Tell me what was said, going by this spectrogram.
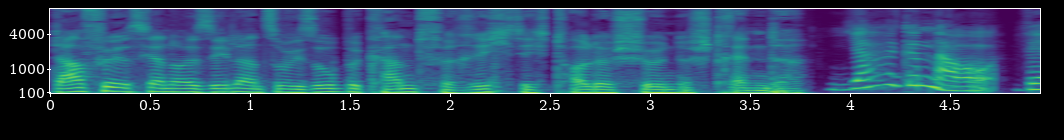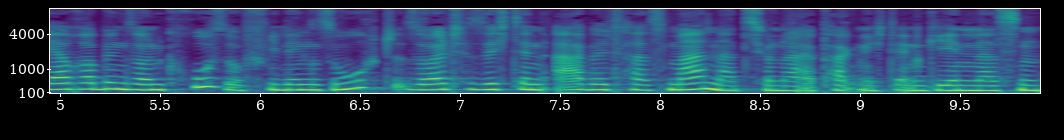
dafür ist ja Neuseeland sowieso bekannt für richtig tolle, schöne Strände. Ja, genau. Wer Robinson Crusoe-Feeling sucht, sollte sich den Abel Tasman Nationalpark nicht entgehen lassen.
